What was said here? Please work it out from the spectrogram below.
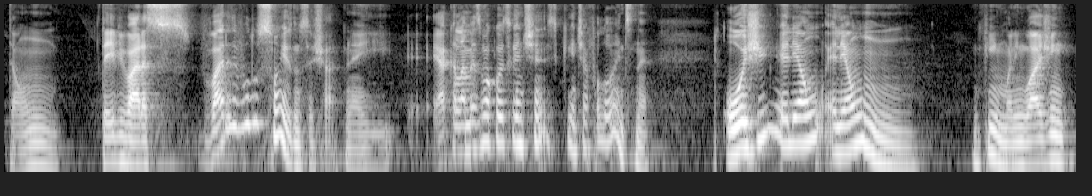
Então teve várias, várias evoluções no C Sharp, né? E é aquela mesma coisa que a gente, que a gente já falou antes, né? Hoje ele é um, ele é um, enfim, uma linguagem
